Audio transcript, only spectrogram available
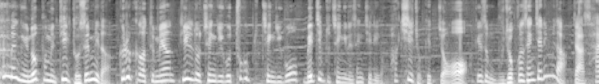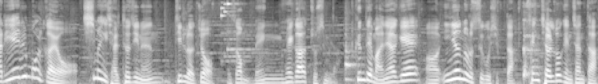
생명력이 높으면 딜이 더 셉니다. 그럴 것 같으면 딜도 챙기고 투급도 챙기고 맷집도 챙기는 생철이 확실히 좋겠죠. 그래서 무조건 생철입니다. 자 사리엘은 뭘까요? 치명이 잘 터지는 딜러죠. 그래서 맹회가 좋습니다. 근데 만약에 어, 인연으로 쓰고 싶다. 생철도 괜찮다.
